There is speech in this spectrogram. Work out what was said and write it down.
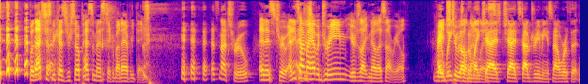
but that's just because you're so pessimistic about everything. That's not true. It is true. Anytime I, just- have a dream, you're just like, no, that's not real. I Rage wake 2 you up and I'm like, list. Chad, Chad, stop dreaming. It's not worth it.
